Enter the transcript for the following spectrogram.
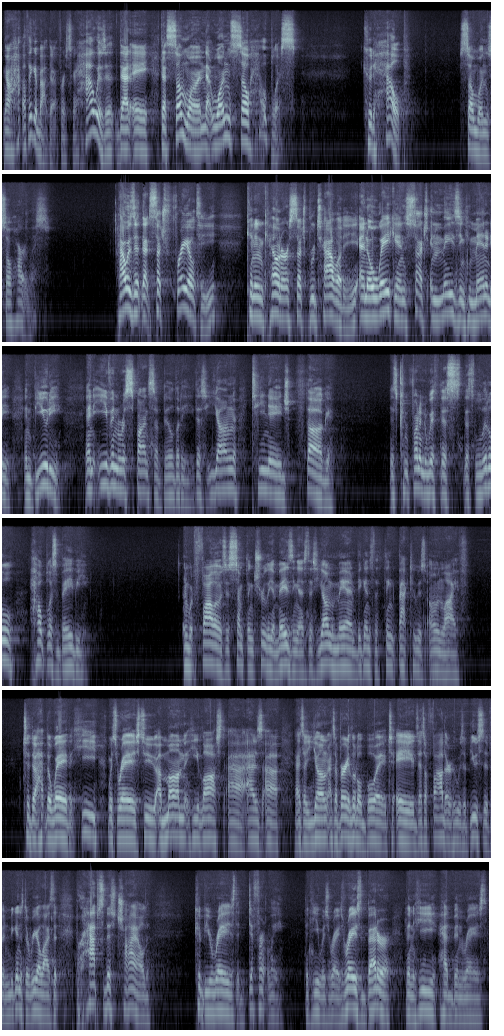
Now, think about that for a second. How is it that a that someone that one so helpless could help someone so heartless? How is it that such frailty can encounter such brutality and awaken such amazing humanity and beauty and even responsibility. This young teenage thug is confronted with this, this little helpless baby. And what follows is something truly amazing as this young man begins to think back to his own life, to the, the way that he was raised, to a mom that he lost uh, as as a young, as a very little boy to AIDS, as a father who was abusive, and begins to realize that perhaps this child could be raised differently than he was raised, raised better than he had been raised.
